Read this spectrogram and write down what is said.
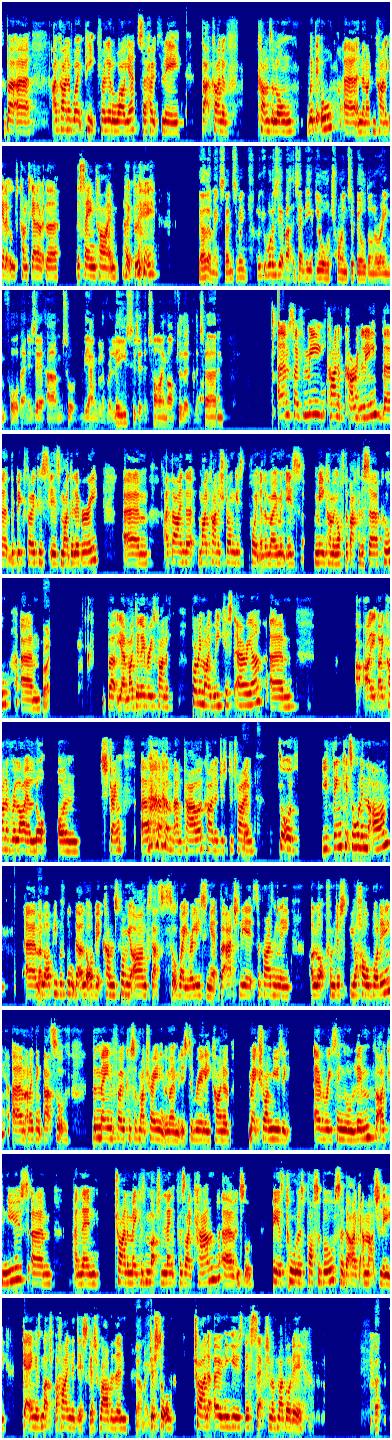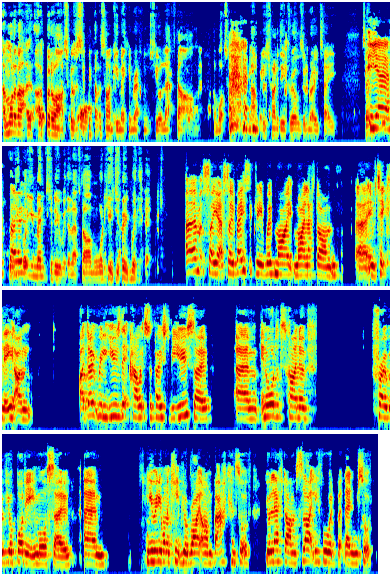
but uh, I kind of won't peak for a little while yet, so hopefully that kind of comes along with it all, uh, and then I can kind of get it all to come together at the the same time, hopefully. No, that makes sense. I mean, what is it about the technique you're trying to build on or aim for then? Is it um, sort of the angle of release? Is it the time after the, the turn? Um, so for me, kind of currently, the, the big focus is my delivery. Um, I find that my kind of strongest point at the moment is me coming off the back of the circle. Um, right. But yeah, my delivery is kind of probably my weakest area. Um, I, I kind of rely a lot on strength um, and power, kind of just to try yeah. and sort of. You think it's all in the arm. Um, yeah. A lot of people think that a lot of it comes from your arm because that's sort of where you're releasing it, but actually, it's surprisingly a lot from just your whole body. Um, and I think that's sort of the main focus of my training at the moment is to really kind of make sure I'm using every single limb that I can use, um, and then trying to make as much length as I can uh, and sort of be as tall as possible so that I am actually getting as much behind the discus rather than just sort of trying to only use this section of my body. Uh, and what about, uh, I've got to ask, because a couple of times you're making reference to your left arm and what's going on when you're trying to do drills and rotate. So yeah. What, so, are you, what, are you, meant to do with the left arm, and what are you doing with it? Um. So yeah. So basically, with my my left arm uh, in particularly, um, I don't really use it how it's supposed to be used. So, um, in order to kind of throw with your body more so, um, you really want to keep your right arm back and sort of your left arm slightly forward, but then sort of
